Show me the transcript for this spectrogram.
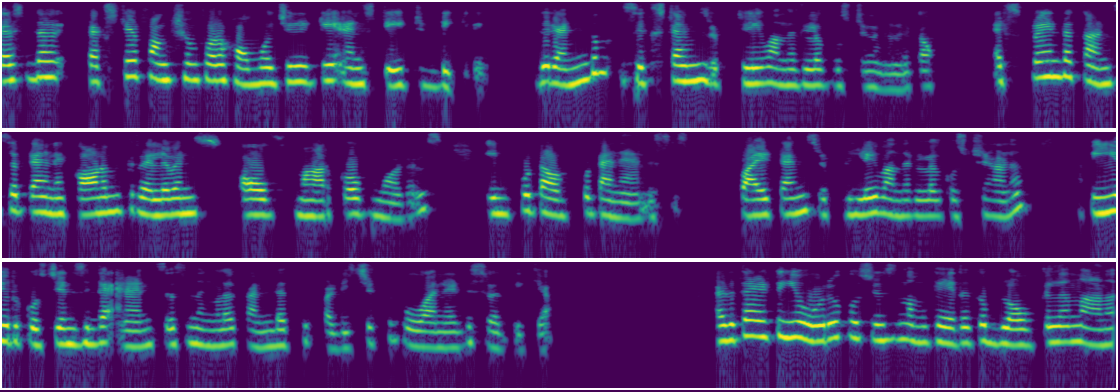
test the text a function for homogeneity and state degree ഇത് രണ്ടും സിക്സ് ടൈംസ് റിപ്പീറ്റ്ലി വന്നിട്ടുള്ള ക്വസ്റ്റ്യൻ ആണ് കേട്ടോ. Explain the concept and economic relevance of mark of models input output analysis five times repeatedly വന്നിട്ടുള്ള ക്വസ്റ്റ്യൻ ആണ്. അപ്പൊ ഈ ഒരു ക്വസ്റ്റ്യൻസിന്റെ ആൻസേഴ്സ് നിങ്ങൾ കണ്ടെത്തി പഠിച്ചിട്ട് പോകാനായിട്ട് ശ്രദ്ധിക്കാം. അടുത്തായിട്ട് ഈ ഓരോ ക്വസ്റ്റ്യൻസും നമുക്ക് ഏതൊക്കെ ബ്ലോക്കിൽ നിന്നാണ്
